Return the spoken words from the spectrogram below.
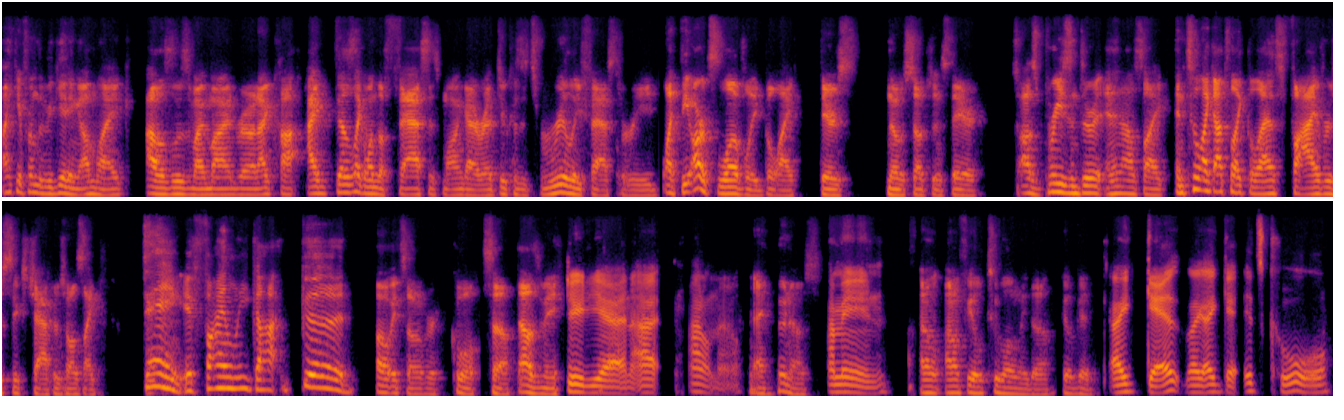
like it from the beginning. I'm like, I was losing my mind, bro. And I caught I that was like one of the fastest manga I read through because it's really fast to read. Like the art's lovely, but like there's no substance there. So I was breezing through it, and then I was like, until I got to like the last five or six chapters, I was like, dang, it finally got good. Oh, it's over. Cool. So that was me. dude, yeah, and I, I don't know. Hey, who knows? I mean, I don't I don't feel too lonely though. I feel good. I get, like, I get, it's cool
